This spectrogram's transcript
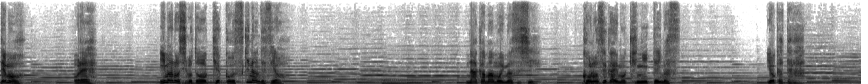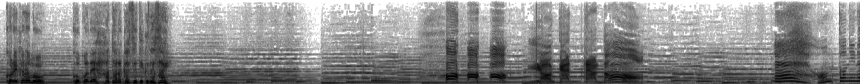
でも俺今の仕事結構好きなんですよ。仲間もいますしこの世界も気に入っています。よかったらこれからもここで働かせてください。よかったのええ本当にね。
